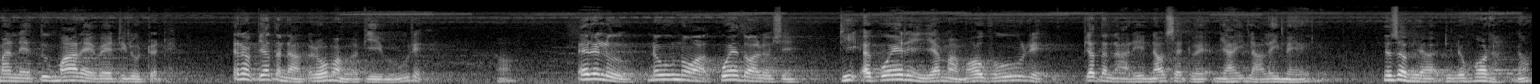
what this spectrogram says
မှန်တယ် तू မားတယ်ပဲဒီလိုတွက်တယ်အဲ့တော့ပြဿနာဘယ်တော့မှမပြေဘူးတဲ့နော် အဲ့ဒါလို့နှုတ်နှောကကွဲသွားလို့ရှင်ဒီအကွဲတင်ရမှာမဟုတ်ဘူးတဲ့ပြဿနာတွေနောက်ဆက်တွဲအများကြီးလာလိမ့်မယ်လို့မြတ်စွာဘုရားဒီလိုဟောတာနော်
